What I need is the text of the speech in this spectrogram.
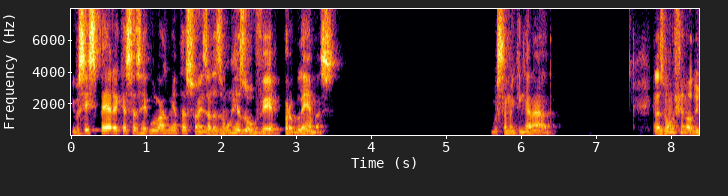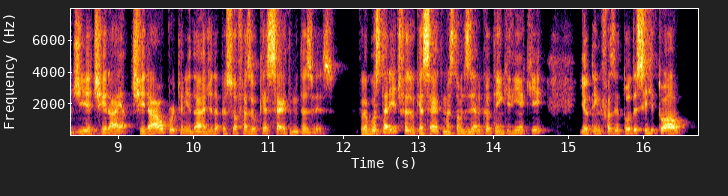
e você espera que essas regulamentações elas vão resolver problemas, você está muito enganado. Elas vão, no final do dia, tirar, tirar a oportunidade da pessoa fazer o que é certo, muitas vezes. Eu gostaria de fazer o que é certo, mas estão dizendo que eu tenho que vir aqui e eu tenho que fazer todo esse ritual,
